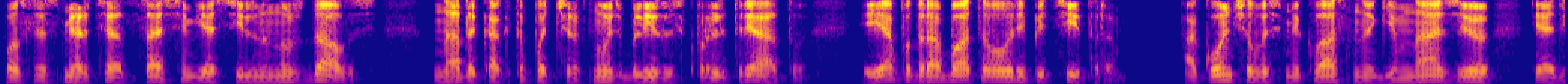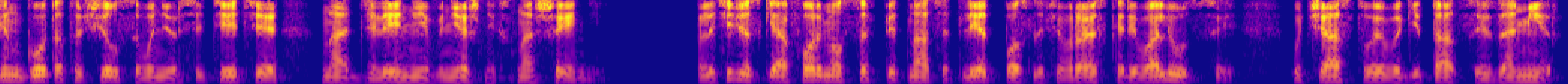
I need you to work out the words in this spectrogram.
После смерти отца семья сильно нуждалась, надо как-то подчеркнуть близость к пролетариату, и я подрабатывал репетитором окончил восьмиклассную гимназию и один год отучился в университете на отделении внешних сношений. Политически оформился в 15 лет после февральской революции, участвуя в агитации за мир.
